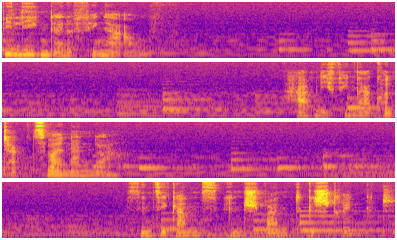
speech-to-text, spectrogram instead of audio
Wie liegen deine Finger auf? Haben die Finger Kontakt zueinander? sind sie ganz entspannt gestreckt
